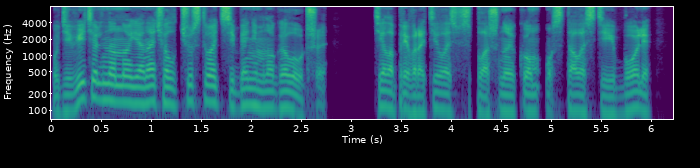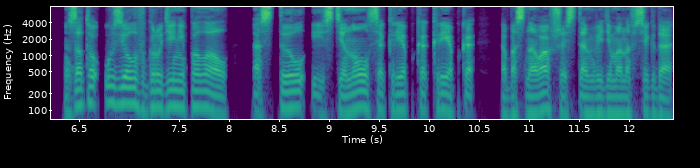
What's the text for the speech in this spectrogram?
Удивительно, но я начал чувствовать себя немного лучше. Тело превратилось в сплошной ком усталости и боли, зато узел в груди не пылал, остыл и стянулся крепко-крепко, обосновавшись там, видимо, навсегда.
